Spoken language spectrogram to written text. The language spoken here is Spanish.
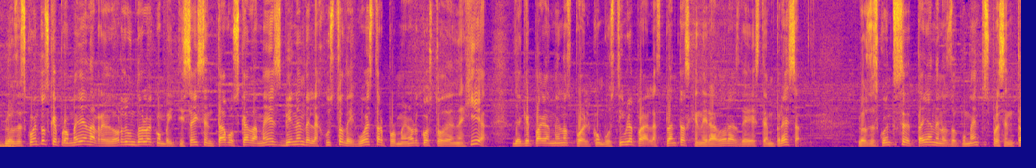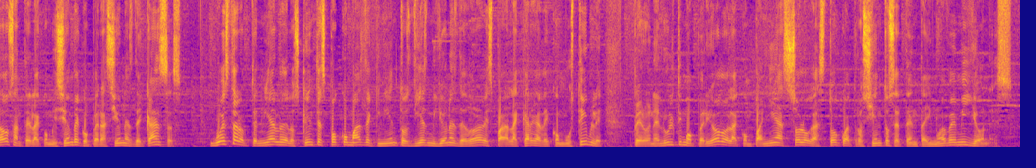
Los descuentos que promedian alrededor de un dólar con 26 centavos cada mes vienen del ajuste de Westar por menor costo de energía, ya que pagan menos por el combustible para las plantas generadoras de esta empresa. Los descuentos se detallan en los documentos presentados ante la Comisión de Cooperaciones de Kansas. Westar obtenía de los clientes poco más de 510 millones de dólares para la carga de combustible, pero en el último periodo la compañía solo gastó 479 millones.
